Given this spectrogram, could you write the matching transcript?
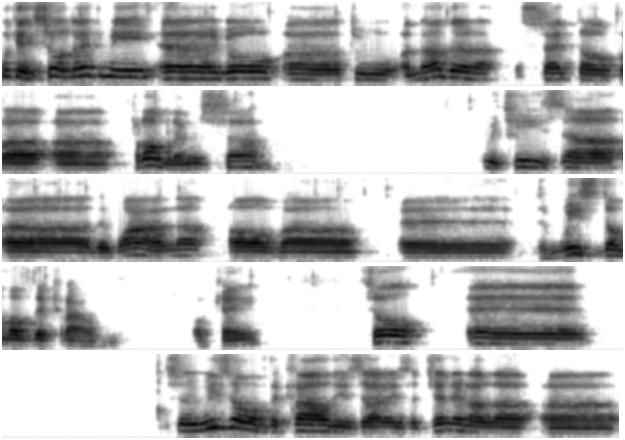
Okay, so let me uh, go uh, to another set of uh, uh problems, uh, which is uh, the one of the wisdom of the crowd. Okay, so so the wisdom of the crowd is a, is a general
